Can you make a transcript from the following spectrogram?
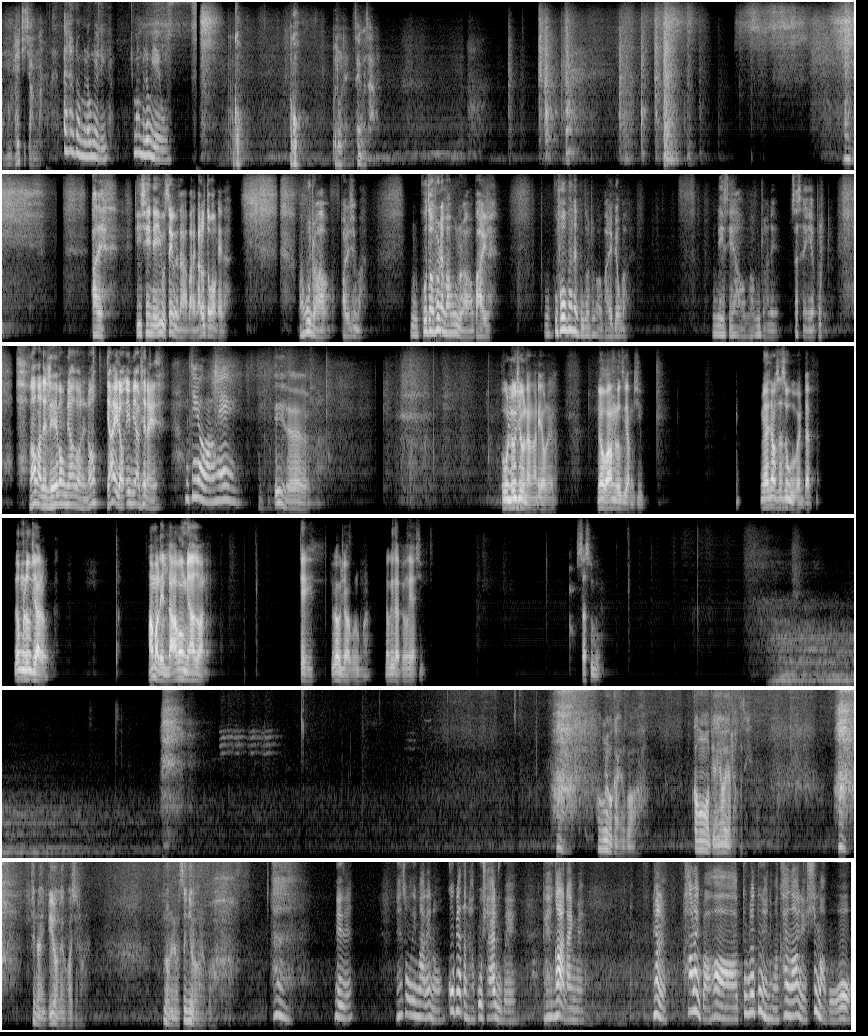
ဘူးလိုက်ကြည့်ကြမလားအဲ့လောက်တော့မလုံးနဲ့လေ ကျမမလုပ်ရဲဘူးအကိုအကိုဘယ်လိုလဲစိတ်ဝင်စားလားဘာလဲဒီအချိန်နေကြီးကိုစိတ်ဝင်စားတာဗါလဲငါတို့သုံးအောင်ထဲတာမမှုတော့ဘာတွေဖြစ်မှာဟိုကိုတော်ထုတ်တဲ့မမှုတော့ဘာတွေလဲဟိုကိုဖုန်းကနဲ့ကိုတော်ထုတ်တော့ဘာတွေပြောမှာလဲ နေစရာအောင်မမှုပါနဲ့ဆက်ဆံရေးကဘယ်လိုလဲငါမှလည်းလဲပေါင်းများစွာနဲ့နော်ညရီတော့အိမ်မရဖြစ်နိုင်တယ်မကြည့်တော့ပါဘူးဟဲ့အေးဟဲ့ဟိုလှုပ်ချုံလာငါတယောက်လဲမင်းဘာမှမလုပ်စရာမရှိဘူးမင်းအကြောင်းဆက်စုပ်ကိုပဲတက်လုံးမလုပ်ကြတော့အားမလဲလားပေါင်းများစွာနဲ့ကဲဒီဘက်ကြောက်ကူလို့မှာလောကိစ္စပြောစရာရှိတယ် ဆက်စုပ်ဖုန်းလည်းမကင်ဘူးကွာကောင်းကောင်းမပြန်ရောက်ရလားမသိဟာဖြစ်နိုင်ပြီးတော့လဲခွာချင်တော့တယ်ခုတော့လည်းစိတ်ညစ်ပါတယ်ကွာ နေစဉ်န င်းဆိုဒီမှာလဲနော်ကိုပြဿနာကိုရှားရလူပဲတကယ်ငါအတိုင်းပဲညလေထားလိုက်ပါဟာသူလဲသူ့ရင်ထဲမှာခံစားနေရှိမှာပေါ့ဟွန်း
